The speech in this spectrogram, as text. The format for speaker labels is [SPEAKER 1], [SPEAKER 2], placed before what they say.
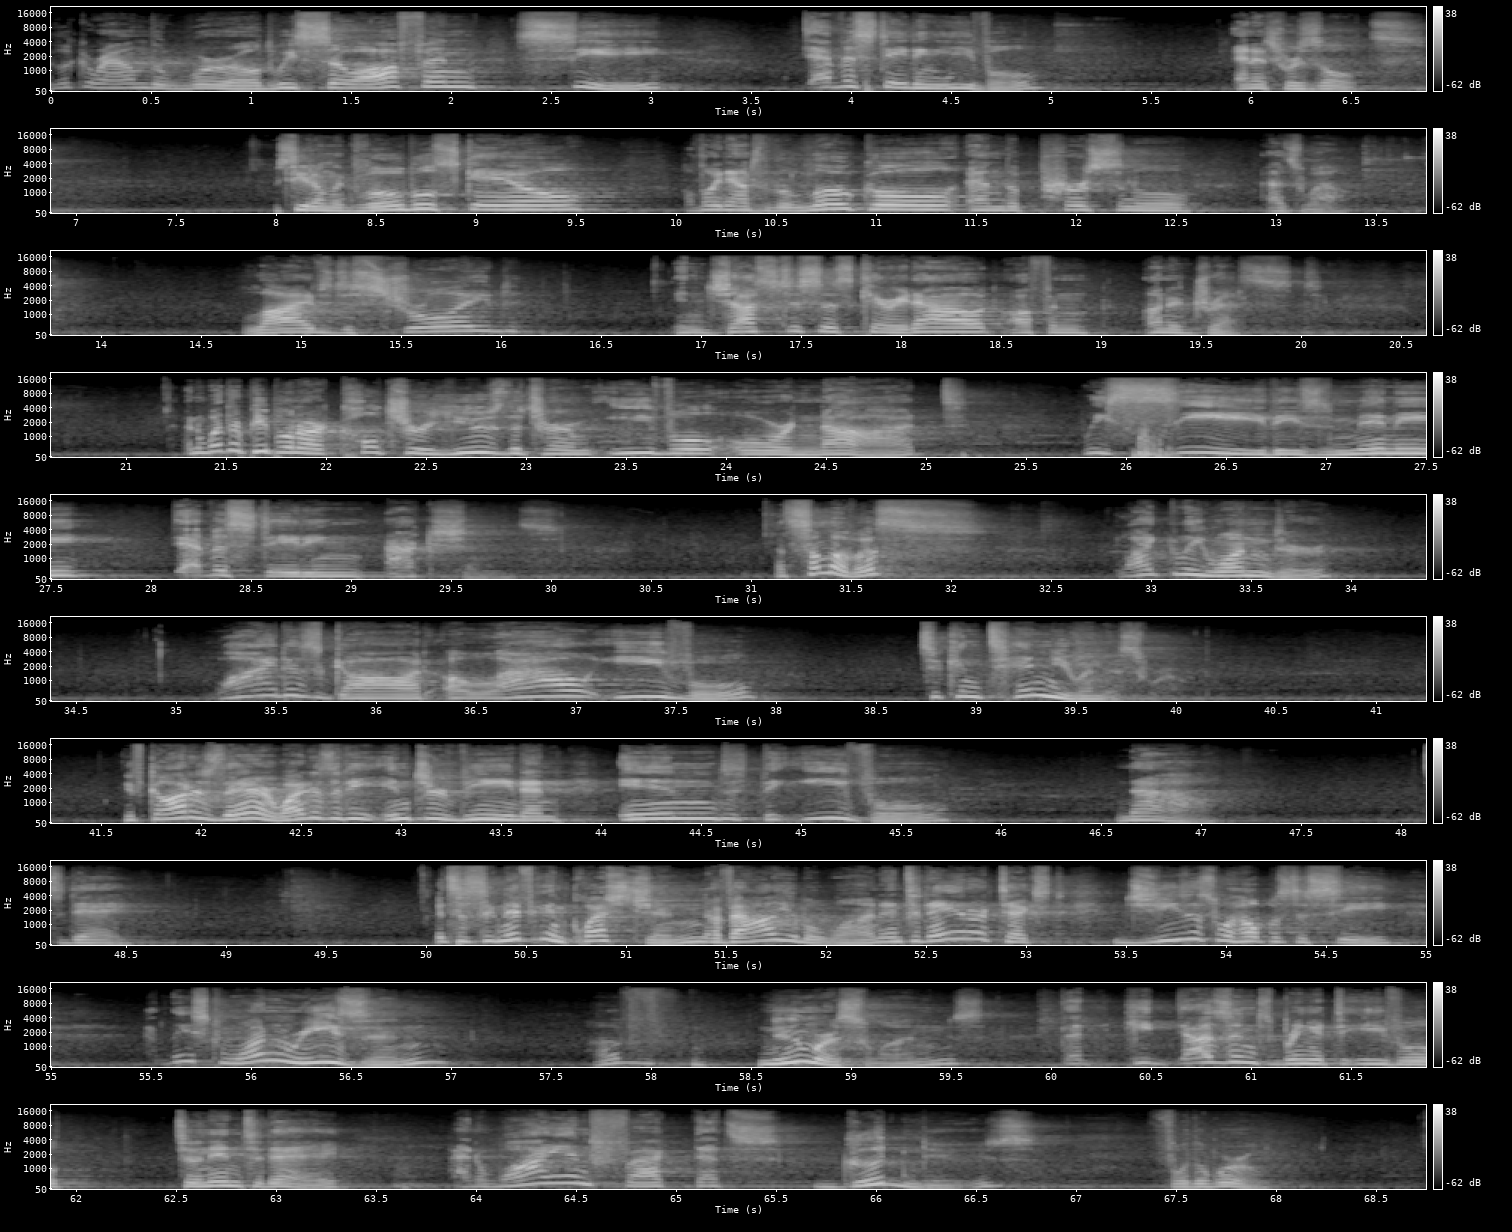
[SPEAKER 1] we look around the world, we so often see devastating evil and its results. We see it on the global scale, all the way down to the local and the personal as well. Lives destroyed, injustices carried out, often unaddressed. And whether people in our culture use the term evil or not, we see these many devastating actions. And some of us likely wonder why does God allow evil to continue in this world? If God is there, why doesn't He intervene and end the evil now, today? It's a significant question, a valuable one, and today in our text, Jesus will help us to see at least one reason of numerous ones that he doesn't bring it to evil to an end today, and why, in fact, that's good news for the world.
